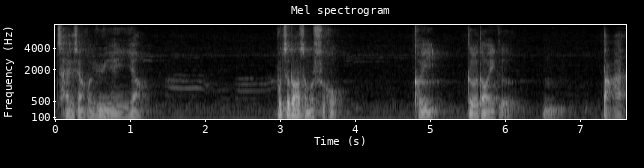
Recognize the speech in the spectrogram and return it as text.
猜想和预言一样，不知道什么时候可以得到一个嗯答案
